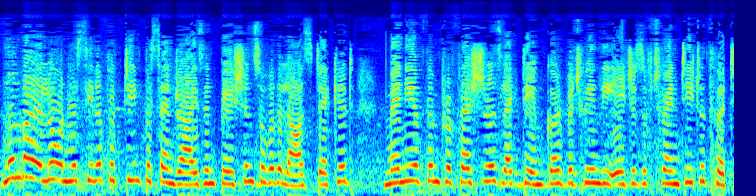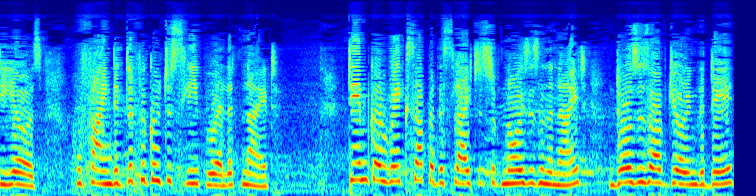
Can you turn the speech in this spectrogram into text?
Mumbai alone has seen a 15% rise in patients over the last decade, many of them professionals like Temkar between the ages of 20 to 30 years, who find it difficult to sleep well at night. Temkar wakes up at the slightest of noises in the night, dozes off during the day,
